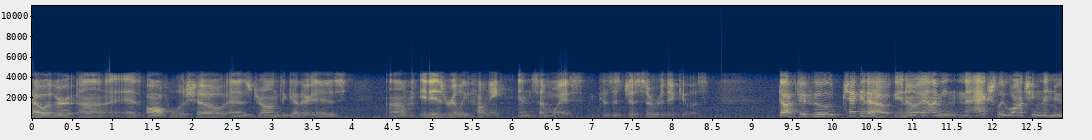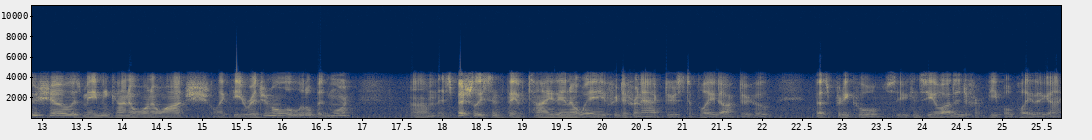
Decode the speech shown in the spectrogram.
However, uh, as awful a show as Drawn Together is, um, it is really funny in some ways because it's just so ridiculous. Doctor Who, check it out. You know, I mean, actually watching the new show has made me kind of want to watch like the original a little bit more. Um, especially since they've tied in a way for different actors to play Doctor Who. That's pretty cool. So you can see a lot of different people play the guy.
